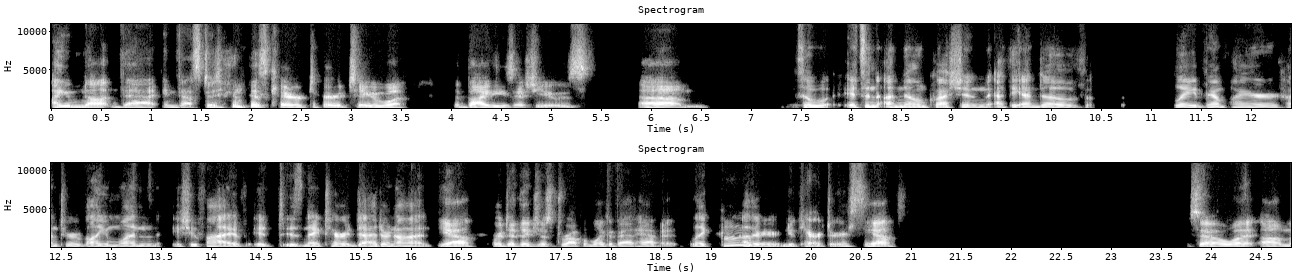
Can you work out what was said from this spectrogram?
I am not that invested in this character to uh, buy these issues. Um, So it's an unknown question at the end of Blade Vampire Hunter Volume One, Issue Five. It is Night Terror dead or not? yeah, or did they just drop them like a bad habit? Like Hmm. other new characters. Yeah. So uh, um,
